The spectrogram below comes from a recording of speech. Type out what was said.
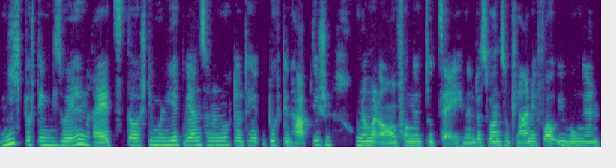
nicht durch den visuellen Reiz da stimuliert werden, sondern nur durch den, durch den haptischen und einmal anfangen zu zeichnen. Das waren so kleine Vorübungen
